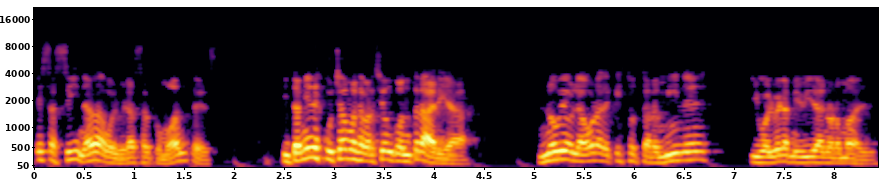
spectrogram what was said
¿Es así? ¿Nada volverá a ser como antes? Y también escuchamos la versión contraria, no veo la hora de que esto termine y volver a mi vida normal.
